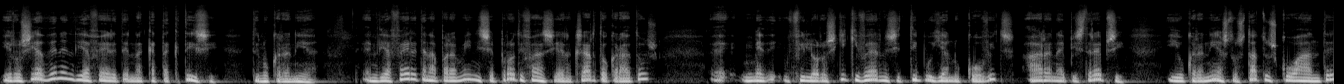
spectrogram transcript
Η Ρωσία δεν ενδιαφέρεται να κατακτήσει την Ουκρανία. Ενδιαφέρεται να παραμείνει σε πρώτη φάση ανεξάρτητο κράτος ε, με φιλορωσική κυβέρνηση τύπου Γιαννουκόβιτς, άρα να επιστρέψει η Ουκρανία στο status quo ante,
